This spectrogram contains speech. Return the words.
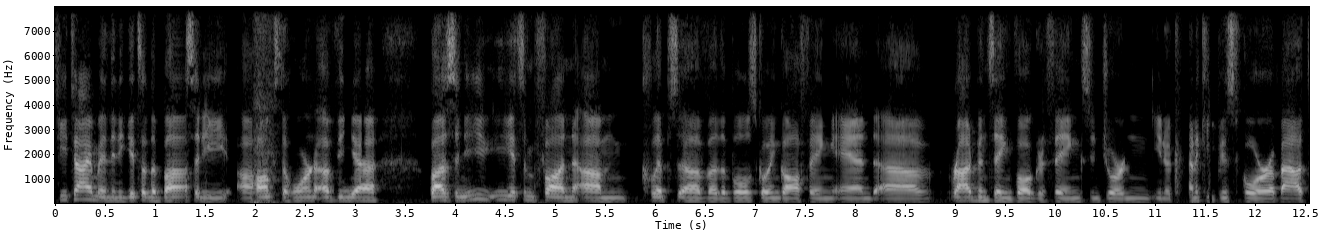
tea time, and then he gets on the bus and he uh, honks the horn of the uh, and you, you, get some fun um, clips of uh, the Bulls going golfing and Rodman saying vulgar things and Jordan, you know, kind of keeping score about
